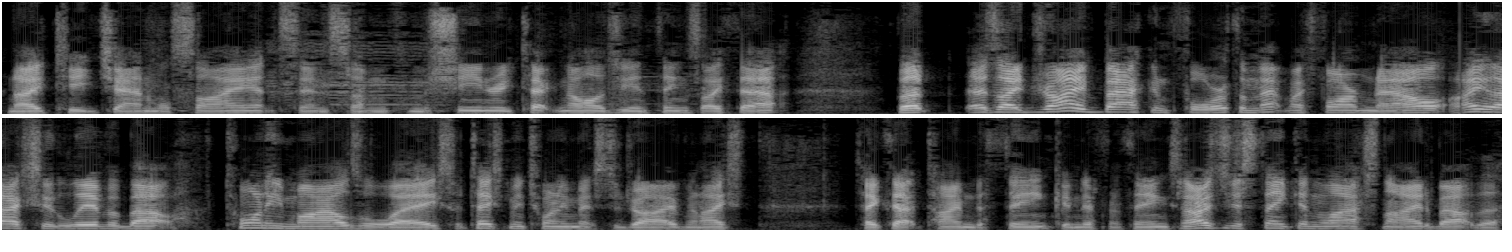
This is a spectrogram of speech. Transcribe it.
and I teach animal science and some machinery technology and things like that. But as I drive back and forth, I'm at my farm now. I actually live about 20 miles away, so it takes me 20 minutes to drive, and I take that time to think and different things. And I was just thinking last night about the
